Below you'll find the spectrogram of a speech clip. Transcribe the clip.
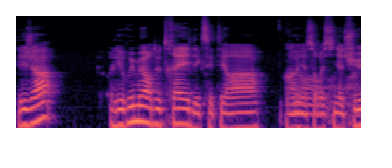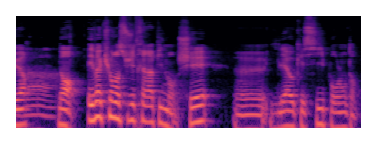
Déjà, les rumeurs de trade, etc. Ah, il y a sa signature. Ah non, évacuons un sujet très rapidement. Chez, euh, il est à OKC pour longtemps.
